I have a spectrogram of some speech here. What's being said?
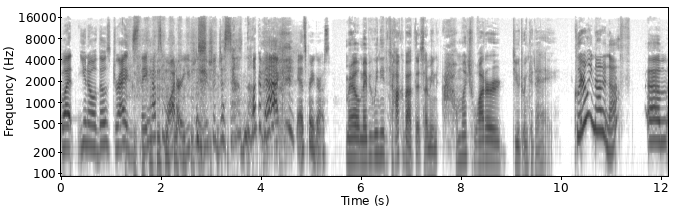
But you know those dregs, they have some water. You should you should just knock it back. Yeah, it's pretty gross. Marielle, maybe we need to talk about this. I mean, how much water do you drink a day? Clearly not enough. Um,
